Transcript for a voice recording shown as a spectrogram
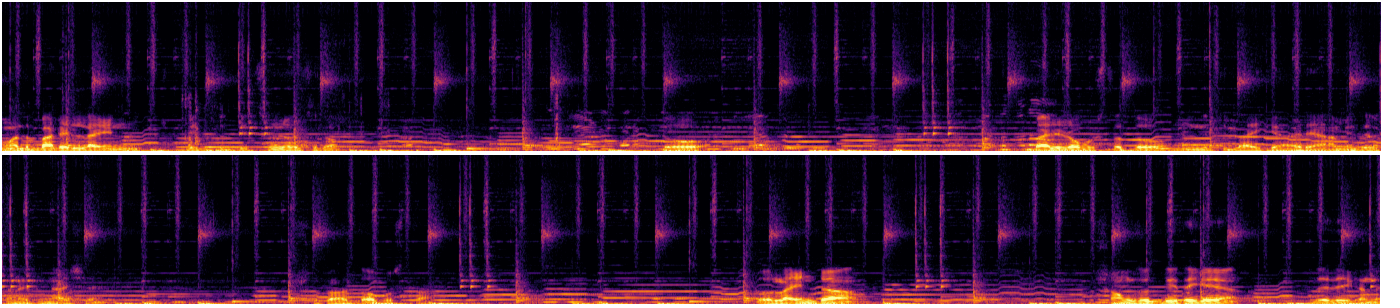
আমাদের বাড়ির লাইন বিদ্যুৎ বিচ্ছিন্ন হয়েছিল। তো বাড়ির অবস্থা তো এমনিতে ভাইকে হারে আমি জেলখানায় থেকে আসে শোকাহত অবস্থা। তো লাইনটা সংযোগ দিয়ে থেকে এখানে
